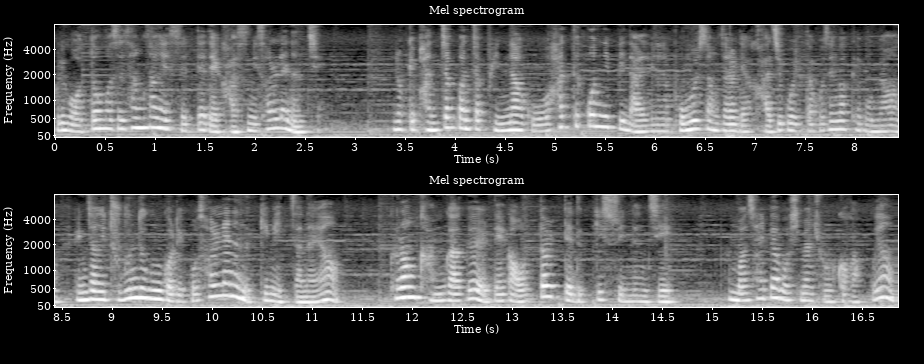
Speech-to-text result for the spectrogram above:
그리고 어떤 것을 상상했을 때 내 가슴이 설레는지, 이렇게 반짝반짝 빛나고 하트 꽃잎이 날리는 보물 상자를 내가 가지고 있다고 생각해 보면 굉장히 두근두근거리고 설레는 느낌이 있잖아요. 그런 감각을 내가 어떨 때 느낄 수 있는지 한번 살펴보시면 좋을 것 같고요.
